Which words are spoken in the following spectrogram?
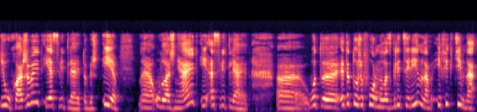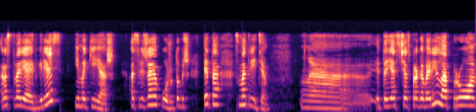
и ухаживает, и осветляет, то бишь и э, увлажняет, и осветляет. Э, вот э, это тоже формула с глицерином, эффективно растворяет грязь и макияж освежая кожу. То бишь это, смотрите, э, это я сейчас проговорила про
